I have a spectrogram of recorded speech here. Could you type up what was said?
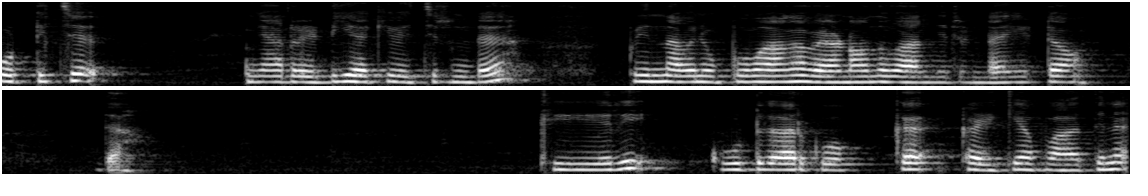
പൊട്ടിച്ച് ഞാൻ റെഡിയാക്കി വെച്ചിട്ടുണ്ട്. പിന്നെ അവൻ ഉപ്പുമാങ്ങ വേണമെന്ന് പറഞ്ഞിട്ടുണ്ടായി കേട്ടോ ഇതാ. കീറി കൂട്ടുകാർക്കും ഒക്കെ കഴിക്കാൻ പാകത്തിന്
